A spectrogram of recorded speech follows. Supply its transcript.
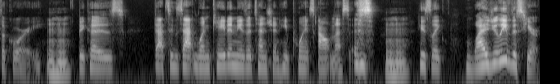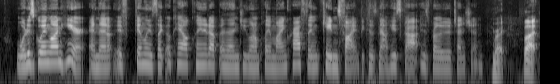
the Corey, mm-hmm. because that's exact when Caden needs attention, he points out messes. Mm-hmm. He's like, "Why did you leave this here? What is going on here?" And then if Finley's like, "Okay, I'll clean it up," and then do you want to play Minecraft? Then Caden's fine because now he's got his brother's attention. Right, but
